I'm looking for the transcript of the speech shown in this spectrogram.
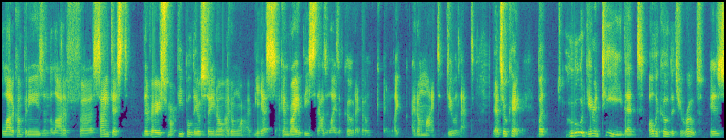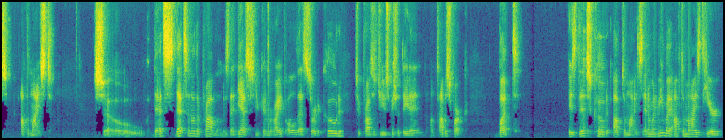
a lot of companies and a lot of uh, scientists, they're very smart people. They will say, no, I don't want, yes, I can write these thousand lines of code. I don't like, I don't mind doing that that's okay. But who would guarantee that all the code that you wrote is optimized? So that's that's another problem. Is that yes, you can write all that sort of code to process geospatial data in, on top of Spark, but is this code optimized? And what I mean by optimized here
